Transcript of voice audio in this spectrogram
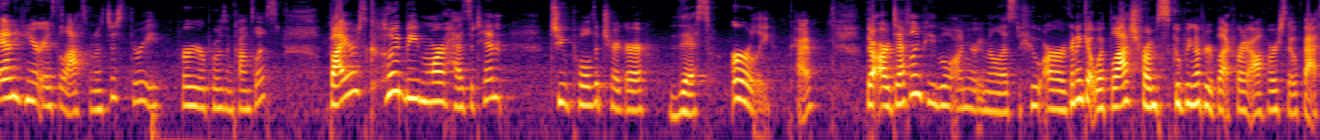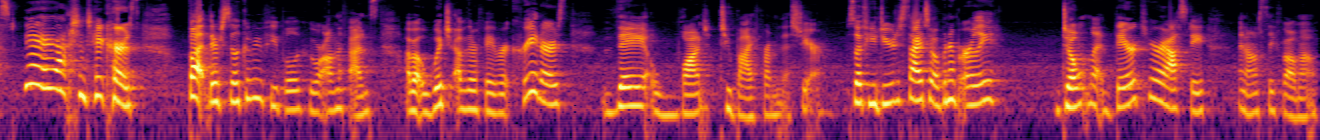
And here is the last one. It's just three for your pros and cons list. Buyers could be more hesitant to pull the trigger this early. Okay. There are definitely people on your email list who are going to get whiplash from scooping up your Black Friday offer so fast. Yay, action takers. But there's still to be people who are on the fence about which of their favorite creators they want to buy from this year. So if you do decide to open up early, don't let their curiosity and honestly FOMO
